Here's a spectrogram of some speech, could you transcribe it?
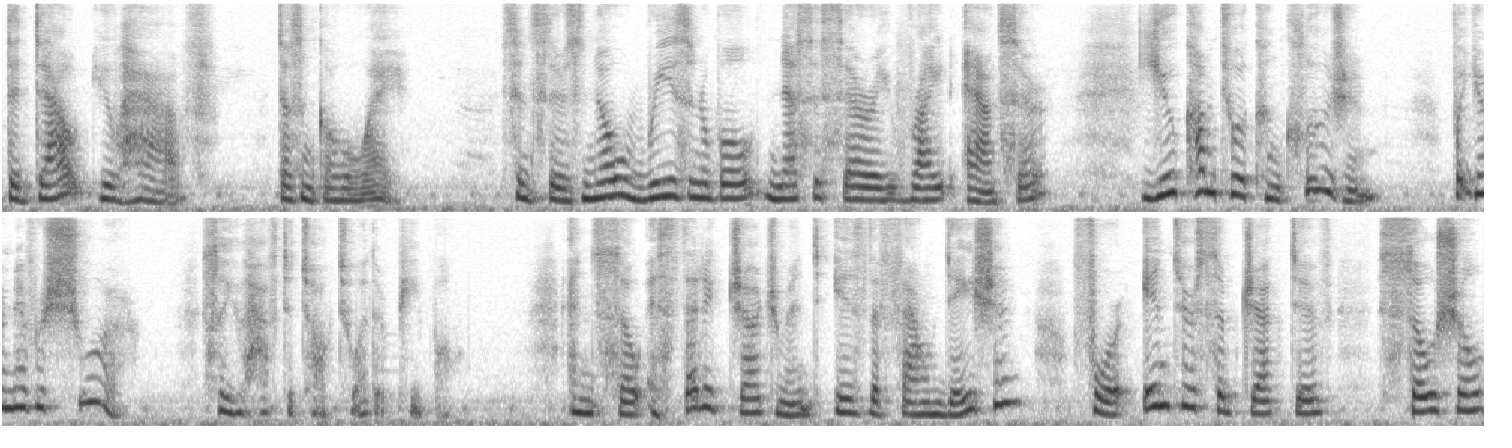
the doubt you have doesn't go away. Since there's no reasonable, necessary right answer, you come to a conclusion, but you're never sure. So you have to talk to other people. And so aesthetic judgment is the foundation for intersubjective social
